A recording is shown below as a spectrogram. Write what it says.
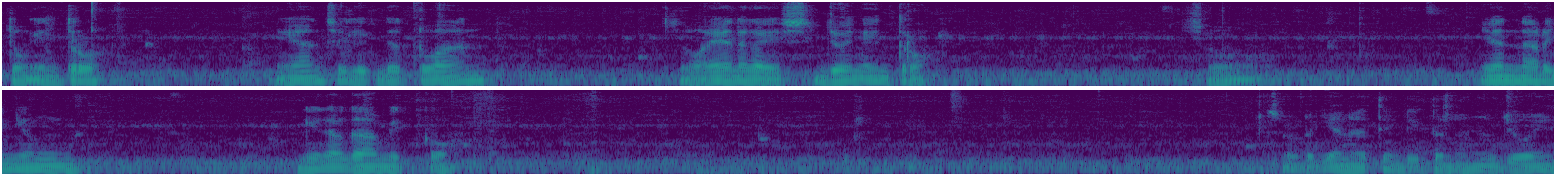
Itong intro. Ayan select that one. So ayan na guys. Join intro. So yan na rin yung ginagamit ko. So lagyan natin dito ng join.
